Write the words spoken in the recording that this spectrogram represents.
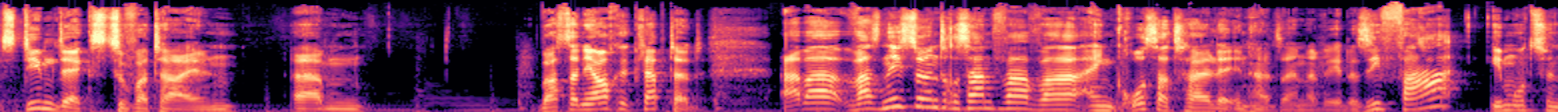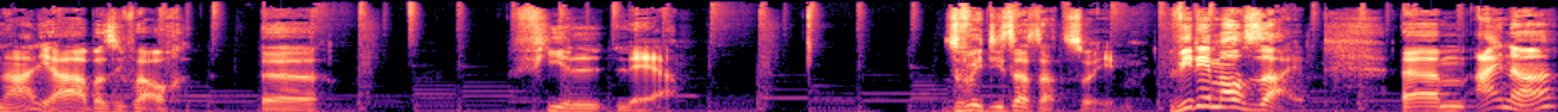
Steam Decks zu verteilen. Ähm, was dann ja auch geklappt hat. Aber was nicht so interessant war, war ein großer Teil der Inhalt seiner Rede. Sie war emotional, ja, aber sie war auch äh, viel leer. So wie dieser Satz soeben. Wie dem auch sei. Ähm, einer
